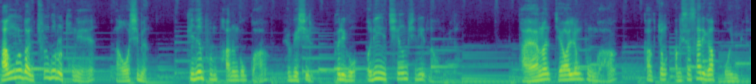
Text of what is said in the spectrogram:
박물관 출구를 통해 나오시면 기념품 파는 곳과 휴게실 그리고 어린이 체험실이 나옵니다. 다양한 재활용품과 각종 액세서리가 보입니다.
